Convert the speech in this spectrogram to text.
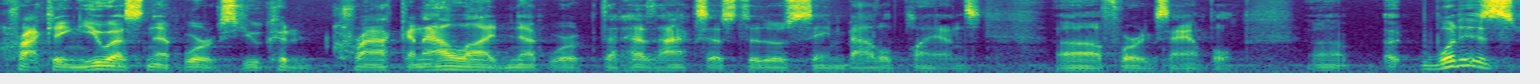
cracking U.S. networks. You could crack an allied network that has access to those same battle plans, uh, for example. Uh, what is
